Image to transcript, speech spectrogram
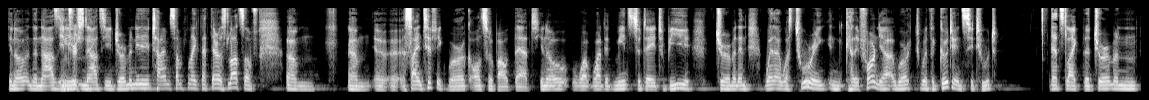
You know, in the Nazi Nazi Germany time, something like that. There's lots of um, um, uh, uh, scientific work also about that. You know what what it means today to be German. And when I was touring in California, I worked with the Goethe Institute that's like the German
